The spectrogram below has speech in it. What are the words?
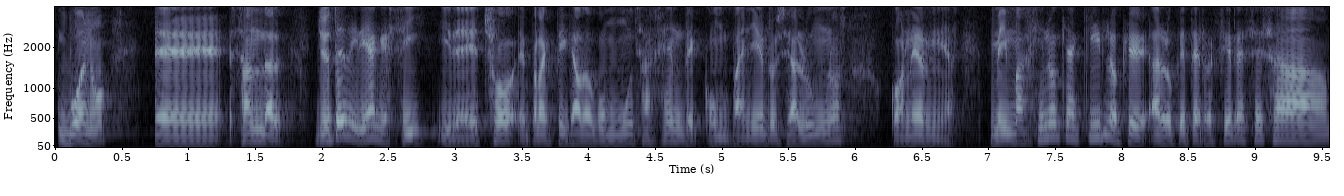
Bueno, eh, Sandal, yo te diría que sí, y de hecho he practicado con mucha gente, compañeros y alumnos con hernias. Me imagino que aquí lo que, a lo que te refieres es a,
